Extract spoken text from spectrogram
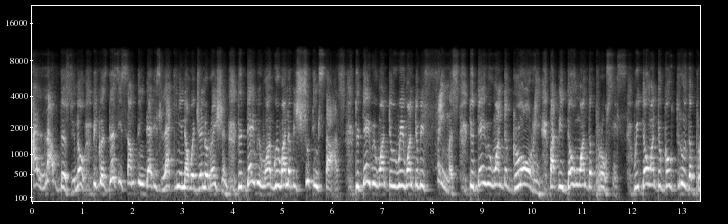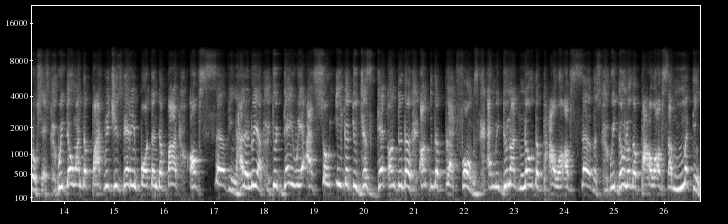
I love this, you know, because this is something that is lacking in our generation. Today we want we want to be shooting stars. Today we want to we want to be famous. Today we want the glory, but we don't want the process. We don't want to go through the process. We don't want the part which is very important, the part of serving. Hallelujah. Today we are so eager to just get onto the onto the platforms and we do not know the power of service. We don't know the power of submitting.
